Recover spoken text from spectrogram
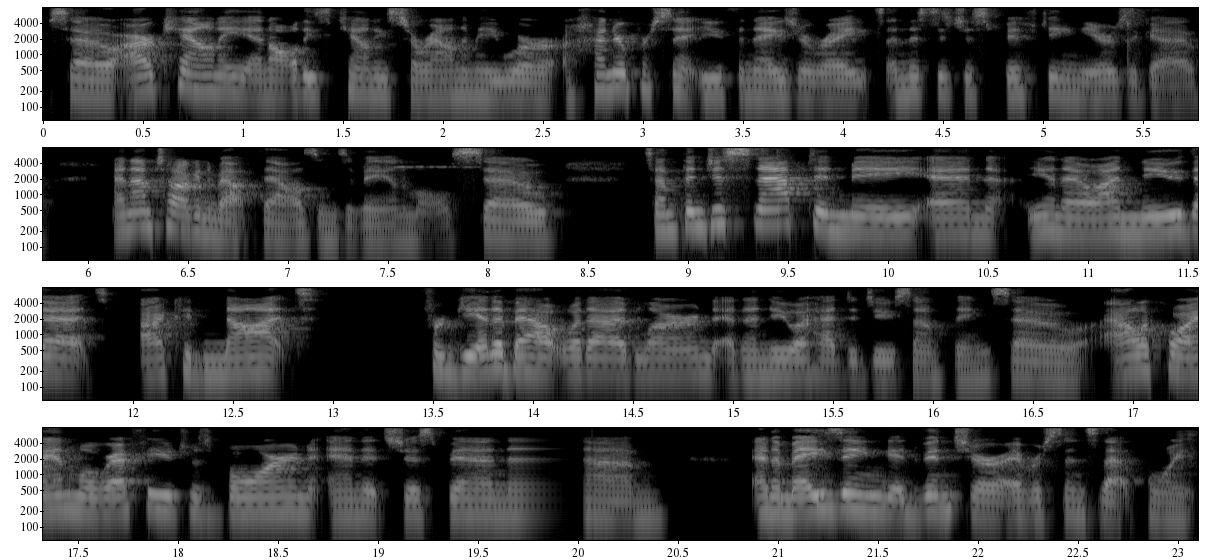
So our county and all these counties surrounding me were 100% euthanasia rates, and this is just 15 years ago. And I'm talking about thousands of animals. So something just snapped in me, and you know, I knew that I could not forget about what I had learned, and I knew I had to do something. So Alaqua Animal Refuge was born, and it's just been um, an amazing adventure ever since that point.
